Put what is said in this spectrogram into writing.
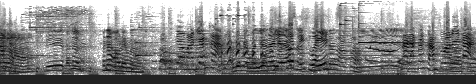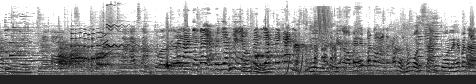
น่ารักนี่ป้านันป้าน่าเอาอะไรมาเอาลูกแมวมาเลี้ยงค่ะเอาลูกแมวมาเลี้ยงได้แล้วตัวสวยน่ารักอะๆน่ารักทั้งสามตัวเลยค่ะน่ารักเลยน่ารักสามตัวเลยเวลาอยากได้เอาไปเลี้ยงให้เอาไปเลี้ยงไหมคะเนี่ยนี่เลี้ยงเอาไปให้ป้านางนะครับผมทั้งหมด3ตัวเลยให้ป้านาง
